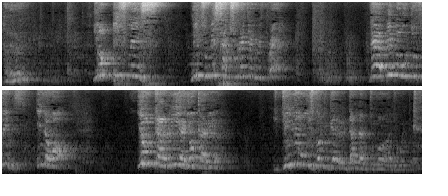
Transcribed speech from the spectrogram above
Hallelujah. Your business needs to be saturated with prayer. There are people who do things in the world. Your career, your career. Do you know who is going to get redundant tomorrow at your workplace?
